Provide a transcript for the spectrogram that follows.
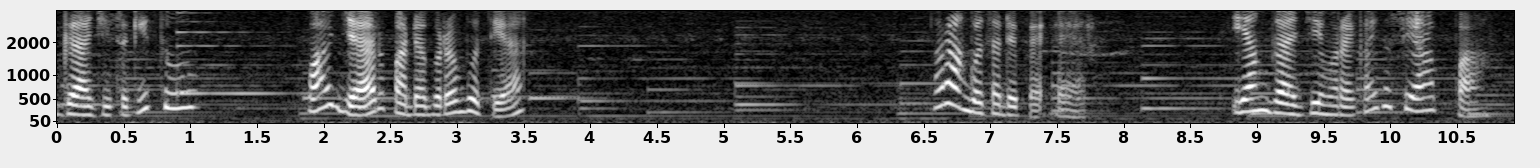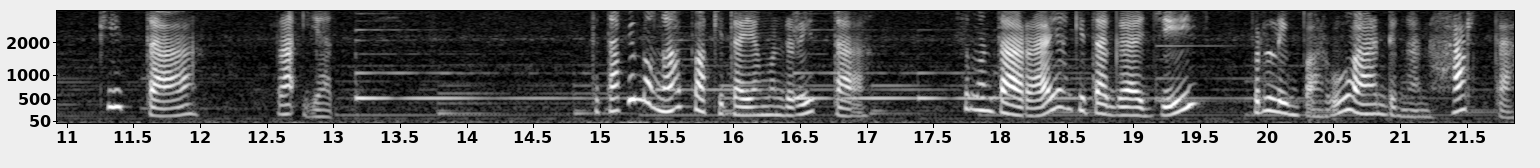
Gaji segitu wajar pada berebut ya. Para anggota DPR yang gaji mereka itu siapa? Kita, rakyat. Tetapi mengapa kita yang menderita? Sementara yang kita gaji berlimpah ruah dengan harta.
